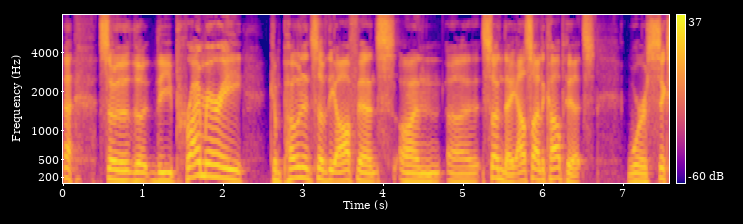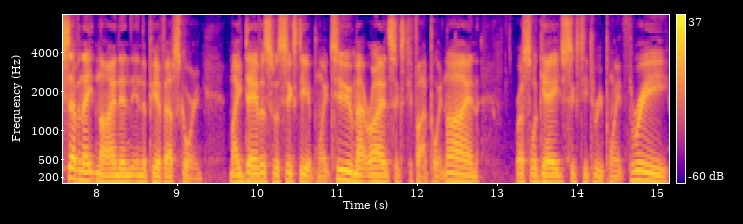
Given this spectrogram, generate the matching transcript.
so the the primary components of the offense on uh, Sunday, outside of Kyle Pitts, were six, seven, eight, nine in, in the PFF scoring. Mike Davis was 68.2, Matt Ryan 65.9, Russell Gage 63.3,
